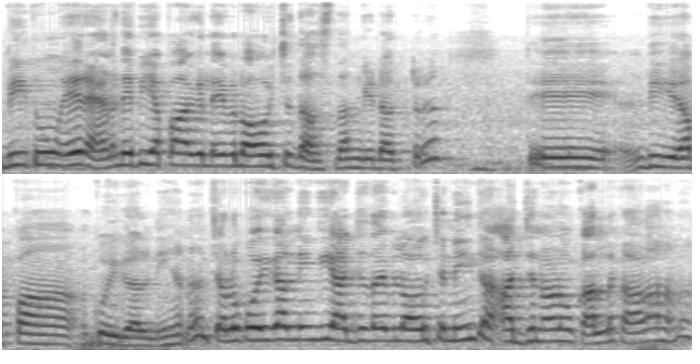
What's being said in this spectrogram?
ਵੀ ਤੂੰ ਇਹ ਰਹਿਣ ਦੇ ਵੀ ਆਪਾਂ ਅਗਲੇ ਵਲੌਗ 'ਚ ਦੱਸ ਦਾਂਗੇ ਡਾਕਟਰ ਤੇ ਵੀ ਆਪਾਂ ਕੋਈ ਗੱਲ ਨਹੀਂ, ਹਨਾ? ਚਲੋ ਕੋਈ ਗੱਲ ਨਹੀਂ ਜੀ, ਅੱਜ ਦਾ ਵਲੌਗ 'ਚ ਨਹੀਂ ਤਾਂ ਅੱਜ ਨਾਲੋਂ ਕੱਲ ਕਾਲਾ ਹਨਾ?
